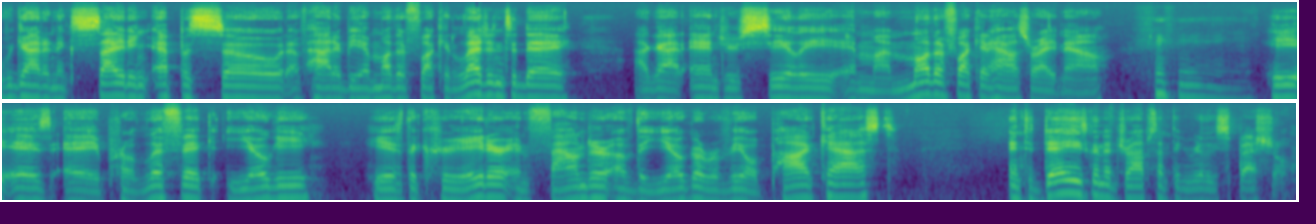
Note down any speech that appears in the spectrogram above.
We got an exciting episode of How to Be a Motherfucking Legend today. I got Andrew Sealy in my motherfucking house right now. he is a prolific yogi. He is the creator and founder of the Yoga Revealed podcast. And today he's going to drop something really special.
